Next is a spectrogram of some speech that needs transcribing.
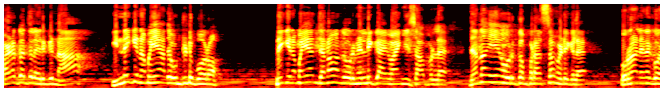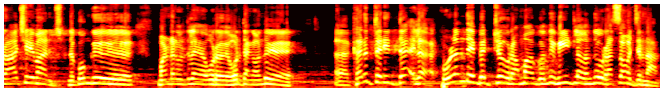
பழக்கத்துல இருக்குன்னா இன்னைக்கு நம்ம ஏன் அதை விட்டுட்டு போறோம்? இன்னைக்கு நம்ம ஏன் தினம் அந்த ஒரு நெல்லிக்காய் வாங்கி சாப்பிடல? தினம் ஏன் ஒரு கப் ரசம் எடுக்கல? ஒரு நாள் எனக்கு ஒரு ஆச்சரியமா இருந்துச்சு. இந்த கொங்கு மண்டலத்துல ஒரு ஒருத்தங்க வந்து கருத்தரித்த இல்ல குழந்தை பெற்ற ஒரு அம்மாவுக்கு வந்து வீட்டுல வந்து ஒரு ரசம் வச்சிருந்தாங்க.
